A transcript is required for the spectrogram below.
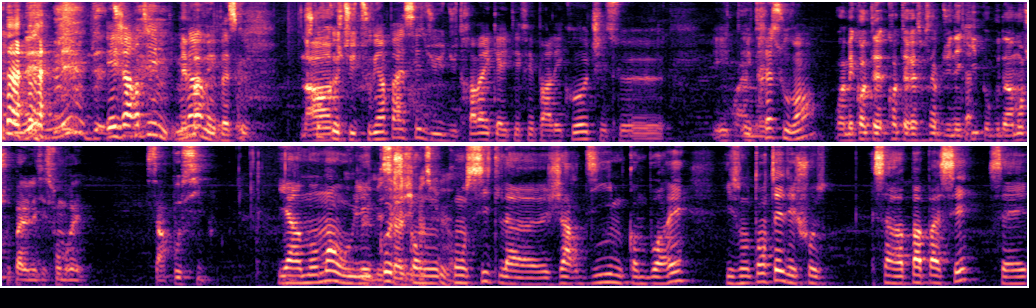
mais, et Jardim. Mais non, bah- mais parce que je trouve que tu- tu te souviens pas assez du, du travail qui a été fait par les coachs et ce et, Ouais, et mais- très souvent ouais, mais quand t'es, quand t'es responsable d'une équipe, au bout d'un moment, tu peux pas la laisser sombrer. C'est impossible. Il y a un moment où Le les coachs qu'on hein. qu'on cite, là, Jardim, comme Boiré, ils ont tenté des choses. Ça n'a pas passé. C'est-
